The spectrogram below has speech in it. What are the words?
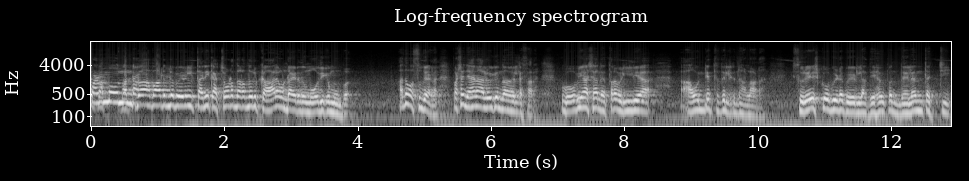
പണം പോകുന്നുണ്ട്? അവാർഡിന്റെ പേരിൽ തനി കച്ചവടം നടന്നൊരു കാലം ഉണ്ടായിരുന്നു മോദിക്ക് മുമ്പ്. അത് വസ്തുതയാണ്. പക്ഷേ ഞാൻ ആലോചിക്കുന്നതല്ല സാർ ഗോപിയാശാൻ എത്ര വലിയ ഔന്നത്യത്തിലിരുന്ന ആളാണ്. സുരേഷ് ഗോപിയുടെ പേരിൽ അദ്ദേഹം ഇപ്പം നിലം തറ്റി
